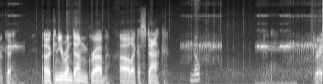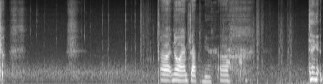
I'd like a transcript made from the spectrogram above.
Okay. Uh, can you run down and grab, uh, like a stack? Nope. Great. Uh, no, I am trapped in here. Uh, dang it.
